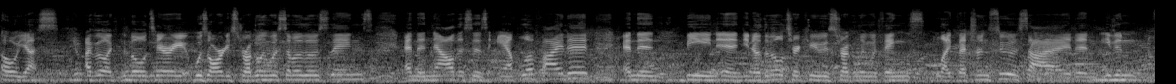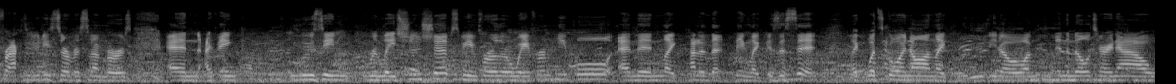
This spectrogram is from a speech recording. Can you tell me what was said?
Oh yes, I feel like the military was already struggling with some of those things, and then now this has amplified it. And then being in, you know, the military community is struggling with things like veteran suicide, and even for active duty service members. And I think losing relationships, being further away from people, and then like kind of that thing, like, is this it? Like, what's going on? Like, you know, I'm in the military now.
